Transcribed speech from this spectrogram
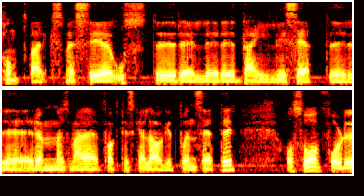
håndverksmessige oster eller deilig seterrømme som er, faktisk er laget på en seter. Og så får du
